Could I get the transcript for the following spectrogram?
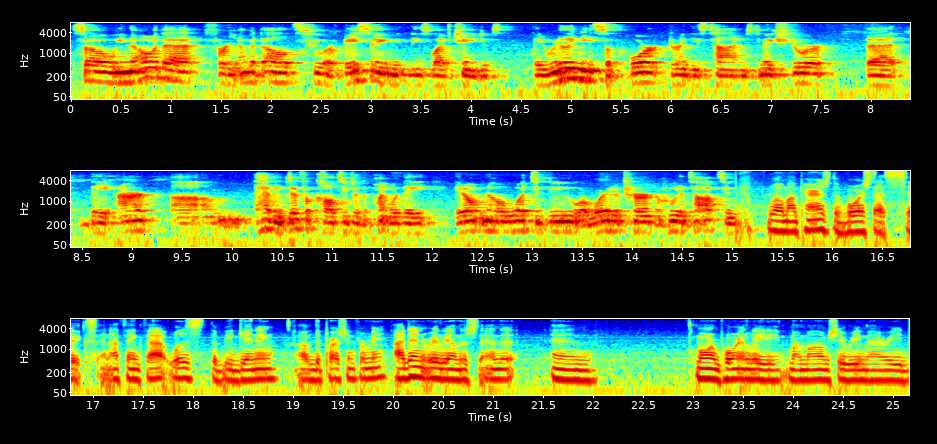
So we know that for young adults who are facing these life changes, they really need support during these times to make sure that they aren't um, having difficulty to the point where they, they don't know what to do or where to turn or who to talk to. Well, my parents divorced at six, and I think that was the beginning of depression for me. I didn't really understand it, and more importantly, my mom, she remarried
